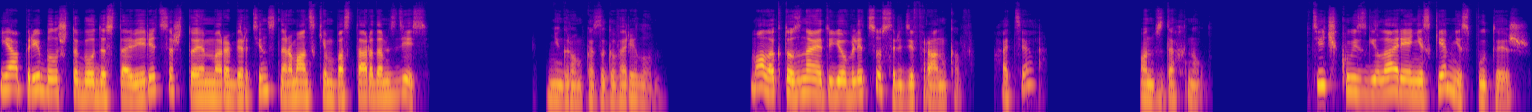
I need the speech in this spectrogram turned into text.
«Я прибыл, чтобы удостовериться, что Эмма Робертин с нормандским бастардом здесь», негромко заговорил он. Мало кто знает ее в лицо среди франков. Хотя...» Он вздохнул. «Птичку из Гелария ни с кем не спутаешь.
